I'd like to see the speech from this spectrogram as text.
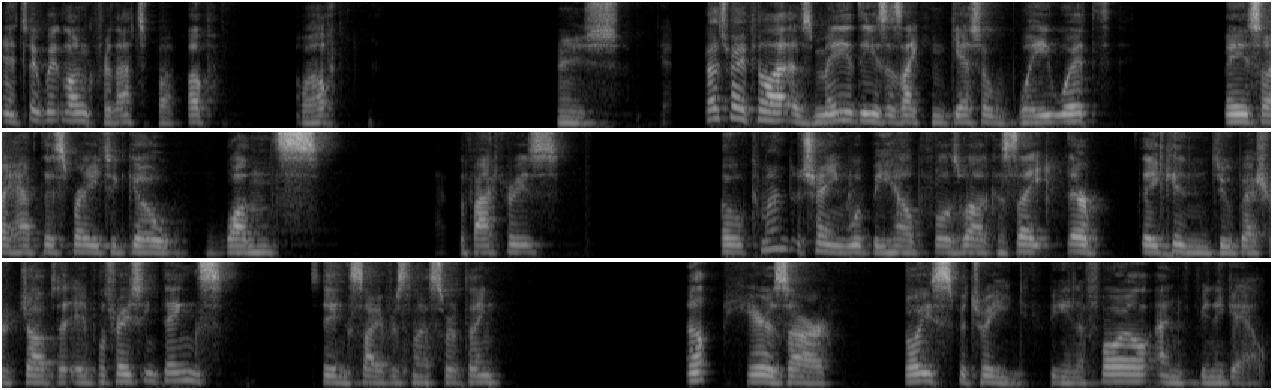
And it took a bit longer for that to pop up. Oh, well, right. That's why I fill out as many of these as I can get away with Maybe so I have this ready to go once at the factories. Oh, commander training would be helpful as well because they they're they can do better jobs at infiltrating things, seeing ciphers and that sort of thing. Well, here's our choice between Fianna Fáil and Fine Gael.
